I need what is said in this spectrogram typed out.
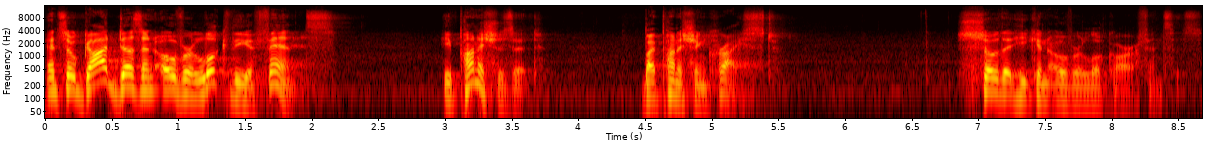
And so God doesn't overlook the offense, he punishes it by punishing Christ so that he can overlook our offenses,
